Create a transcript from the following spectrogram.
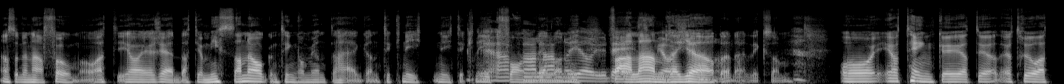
alltså den här FOMO, att jag är rädd att jag missar någonting om jag inte äger en teknik, ny teknikfond. Ja, för alla andra gör ju det. För alla andra gör det. det liksom. Och jag tänker ju att jag, jag tror att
